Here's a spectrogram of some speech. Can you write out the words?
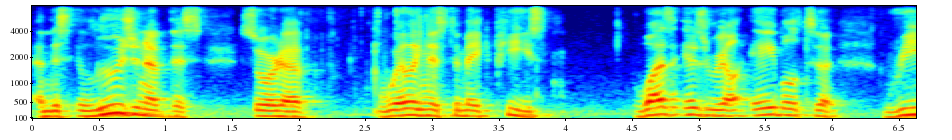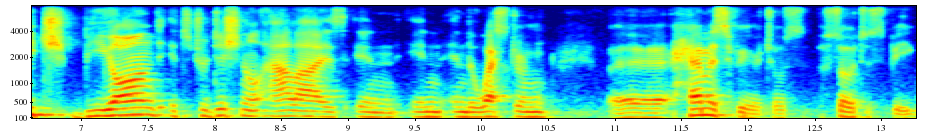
and this illusion of this sort of willingness to make peace was Israel able to reach beyond its traditional allies in, in, in the Western uh, hemisphere, to, so to speak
